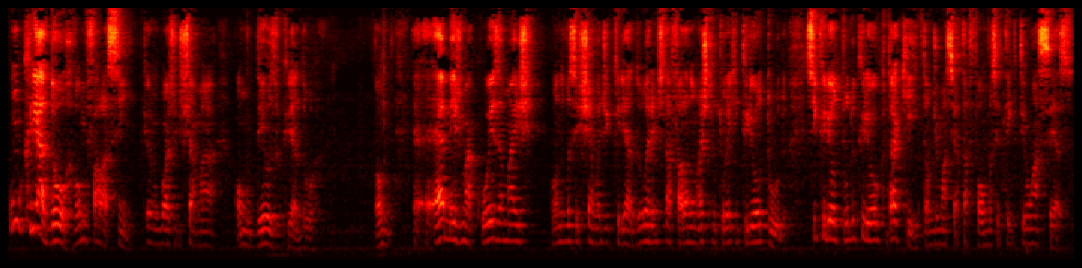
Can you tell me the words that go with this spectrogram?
com Criador, vamos falar assim, que eu não gosto de chamar como Deus o Criador. Vamos, é, é a mesma coisa, mas quando você chama de criador, a gente está falando uma estrutura que criou tudo. Se criou tudo, criou o que está aqui. Então, de uma certa forma, você tem que ter um acesso.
